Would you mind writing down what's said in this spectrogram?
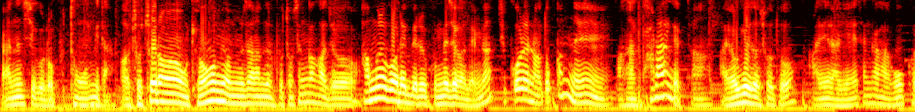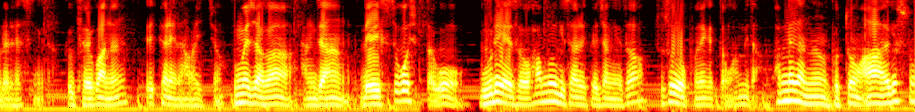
라는 식으로 보통 옵니다. 어, 저처럼 경험이 없는 사람들은 보통 생각하죠. 화물 거래비를 구매자가 내면 직거래랑 똑같네. 아, 그냥 팔아야겠다. 아, 여기서 저도 안일하게 생각하고 거래를 했습니다. 그 결과는 1편에 나와 있죠. 구매자가 당장 내일 쓰고 싶다고 무리해서 화물 기사를 배정해서 주소로 보내겠다고 합니다. 판매자는 보통 아 알겠어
